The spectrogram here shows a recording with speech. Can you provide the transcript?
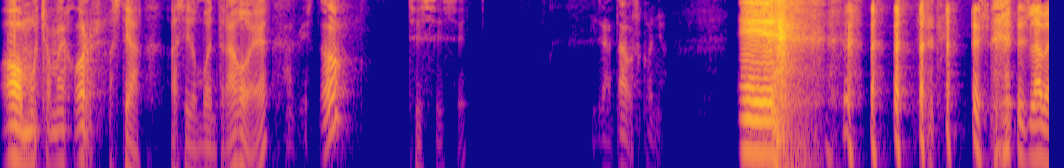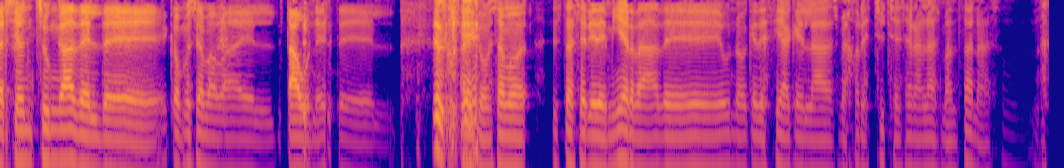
Oh, mucho mejor. Hostia, ha sido un buen trago, ¿eh? ¿Has visto? Sí, sí, sí. Hidrataos, coño. Eh, Es, es la versión chunga del de. ¿Cómo se llamaba? El Town, este. el- ¿el ay, qué? ¿Cómo se llama? Esta serie de mierda de uno que decía que las mejores chuches eran las manzanas.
